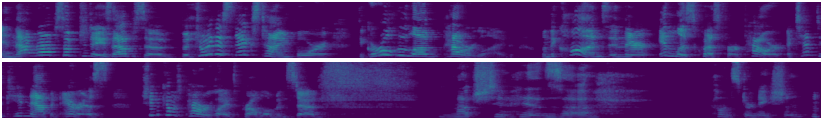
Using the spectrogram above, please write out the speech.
and that wraps up today's episode, but join us next time for The Girl Who Loved Powerglide. When the cons, in their endless quest for power, attempt to kidnap an heiress, she becomes Powerglide's problem instead. Much to his, uh, consternation.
